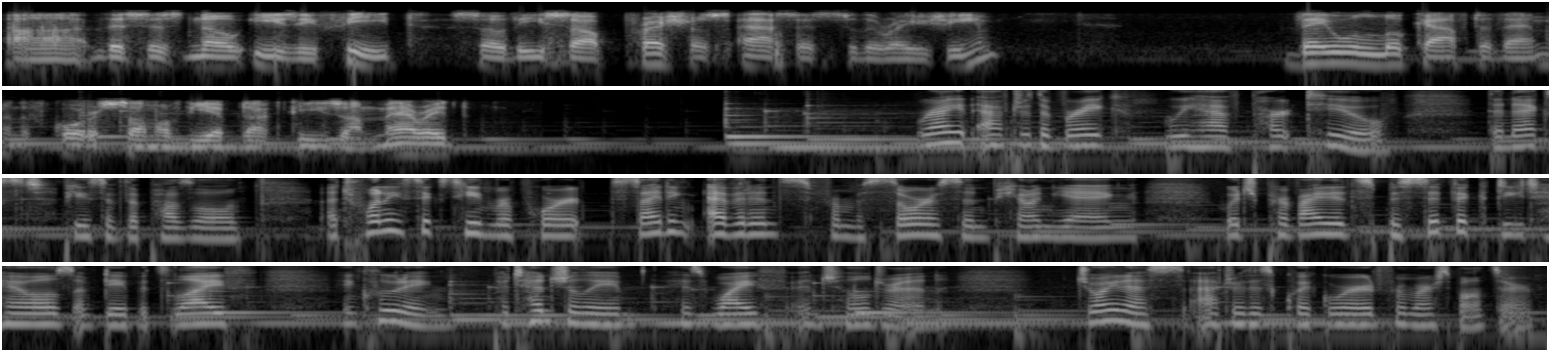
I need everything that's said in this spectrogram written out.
Uh, this is no easy feat, so these are precious assets to the regime. They will look after them, and of course, some of the abductees are married. Right after the break, we have part two the next piece of the puzzle, a 2016 report citing evidence from a source in Pyongyang, which provided specific details of David's life, including potentially his wife and children. Join us after this quick word from our sponsor.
